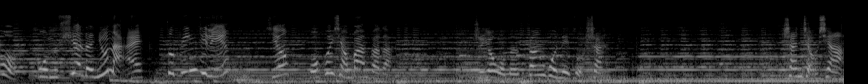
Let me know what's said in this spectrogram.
咐？我们需要的牛奶，做冰淇淋。行，我会想办法的。只要我们翻过那座山，山脚下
